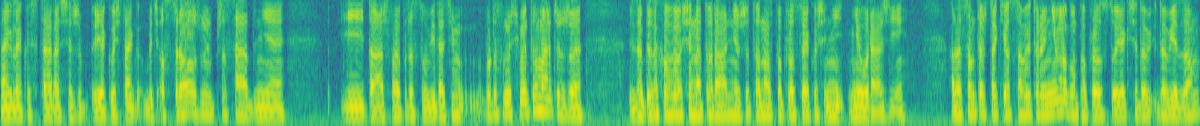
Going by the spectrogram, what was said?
nagle jakoś stara się, żeby jakoś tak być ostrożnym przesadnie i to aż po prostu widać i po prostu musimy tłumaczyć, że żeby zachowywał się naturalnie, że to nas po prostu jakoś nie, nie urazi. Ale są też takie osoby, które nie mogą po prostu, jak się dowi- dowiedzą,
